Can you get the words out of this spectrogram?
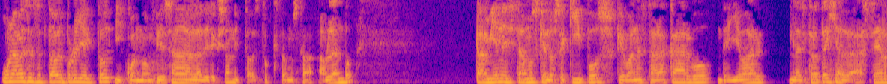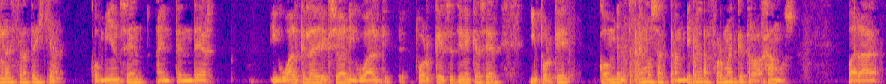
una vez aceptado el proyecto y cuando empieza la dirección y todo esto que estamos hablando, también necesitamos que los equipos que van a estar a cargo de llevar la estrategia, de hacer la estrategia, comiencen a entender igual que la dirección, igual que por qué se tiene que hacer y por qué comenzaremos a cambiar la forma en que trabajamos para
